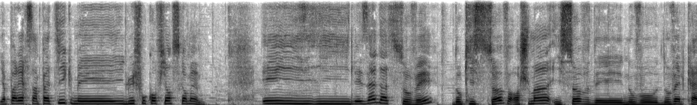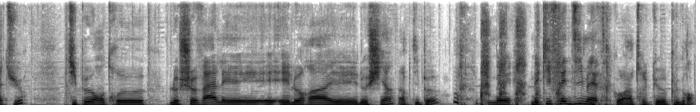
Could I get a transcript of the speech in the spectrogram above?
Il a pas l'air sympathique, mais ils lui font confiance quand même. Et il, il les aide à se sauver. Donc ils se sauvent. En chemin, ils sauvent des nouveaux, nouvelles créatures. Petit peu entre le cheval et, le rat et le chien, un petit peu. mais, mais qui ferait 10 mètres, quoi. Un truc euh, plus grand.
